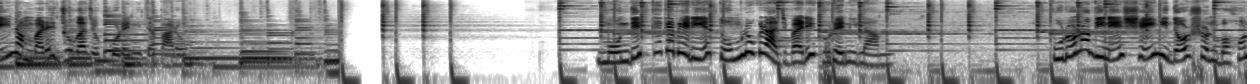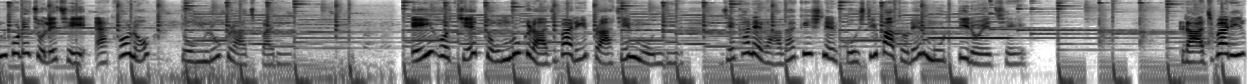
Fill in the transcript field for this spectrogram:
এই নাম্বারে যোগাযোগ করে নিতে পারো। মন্দির থেকে বেরিয়ে তমলুক রাজবাড়ি ঘুরে নিলাম। পুরনো দিনে সেই নিদর্শন বহন করে চলেছে এখনও তমলুক রাজবাড়ি। এই হচ্ছে তমলুক রাজবাড়ির প্রাচীন মন্দির, যেখানে রাধাকৃষ্ণের কোষ্ঠী পাথরের মূর্তি রয়েছে। রাজবাড়ির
